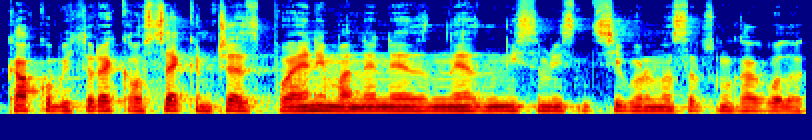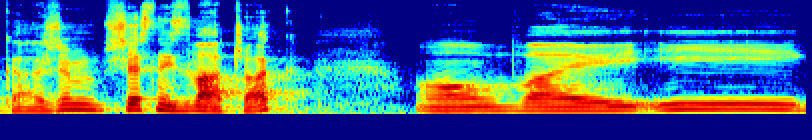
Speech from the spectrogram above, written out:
kako bih to rekao, second chance poenima, ne, ne, ne, nisam, nisam siguran na srpskom kako da kažem, 16-2 čak. Ovaj, I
